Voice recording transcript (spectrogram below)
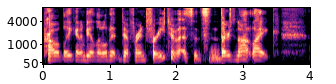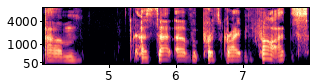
probably going to be a little bit different for each of us. It's there's not like um, a set of prescribed thoughts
